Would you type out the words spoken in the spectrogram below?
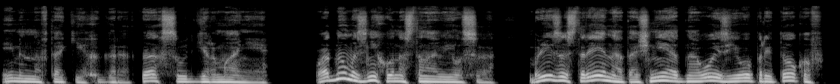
Именно в таких городках суть Германии. В одном из них он остановился. Близость Рейна, а точнее одного из его притоков,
